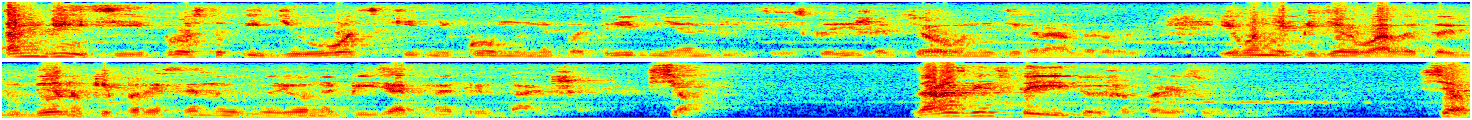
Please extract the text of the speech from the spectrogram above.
амбіції, просто ідіотські, нікому не потрібні амбіції. Скоріше всього вони зіграли роль. І вони підірвали той будинок і пересунули його на 50 метрів далі. Все. Зараз він стоїть той, що пересунули. Все.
